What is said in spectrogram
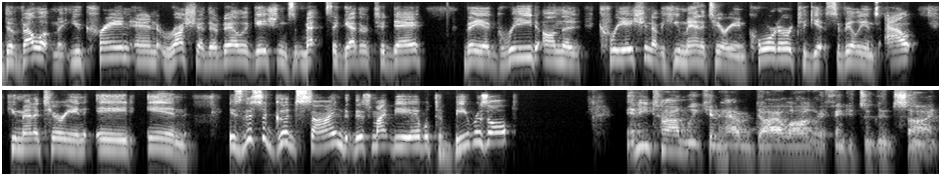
development, Ukraine and Russia, their delegations met together today. They agreed on the creation of a humanitarian corridor to get civilians out, humanitarian aid in. Is this a good sign that this might be able to be resolved? Anytime we can have dialogue, I think it's a good sign.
